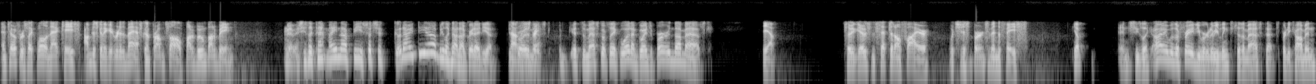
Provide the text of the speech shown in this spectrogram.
And Topher's like, well, in that case, I'm just going to get rid of the mask and the problem solved. Bada boom, bada bing. And she's like, that might not be such a good idea. But he's like, no, no, great idea. Destroy this the is great. mask. It's the mask of fake wood. I'm going to burn the mask. Yeah. So he goes and sets it on fire, which just burns him in the face. Yep. And she's like, I was afraid you were going to be linked to the mask. That's pretty common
